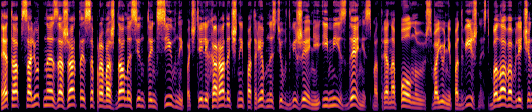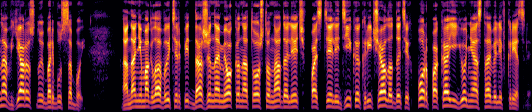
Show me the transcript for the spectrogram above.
Эта абсолютная зажатость сопровождалась интенсивной, почти лихорадочной потребностью в движении, и мисс Дэ, несмотря на полную свою неподвижность, была вовлечена в яростную борьбу с собой – она не могла вытерпеть даже намека на то, что надо лечь в постели, дико кричала до тех пор, пока ее не оставили в кресле.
